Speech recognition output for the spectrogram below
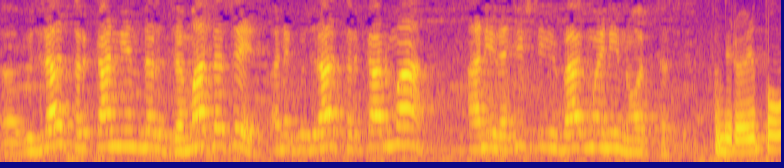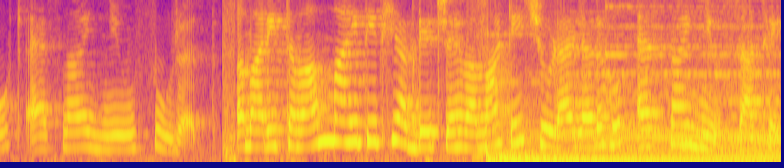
ગુજરાત સરકારની અંદર જમા થશે અને ગુજરાત સરકારમાં આની રજિસ્ટ્રી વિભાગમાં એની નોંધ થશે. Bureau report, S nine news Surat. અમારી તમામ માહિતીથી અપડેટ રહેવા માટે જોડાયેલા રહો એસ નાઇન ન્યૂઝ સાથે.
